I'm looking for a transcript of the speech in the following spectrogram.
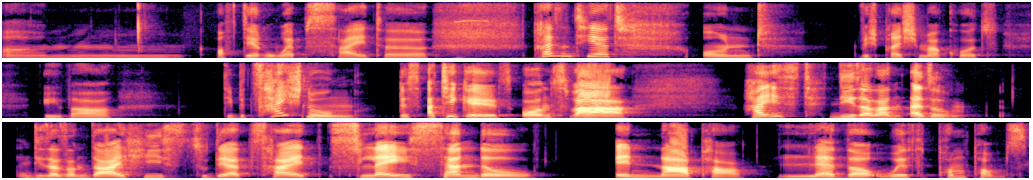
ähm, auf deren Webseite präsentiert. Und wir sprechen mal kurz über die Bezeichnung des Artikels. Und zwar heißt dieser, Sand also dieser Sandal hieß zu der Zeit Slave Sandal in Napa. Leather with Pom-Poms.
